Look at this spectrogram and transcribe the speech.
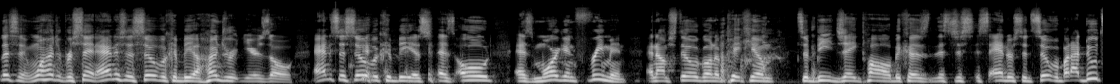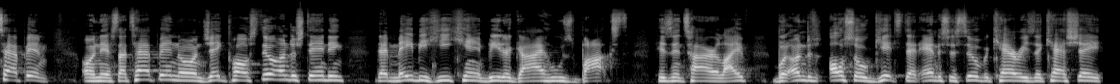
Listen, 100%. Anderson Silva could be 100 years old. Anderson Silva could be as, as old as Morgan Freeman, and I'm still going to pick him to beat Jake Paul because it's just it's Anderson Silva. But I do tap in on this. I tap in on Jake Paul, still understanding that maybe he can't beat a guy who's boxed his entire life, but under, also gets that Anderson Silva carries a cachet,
